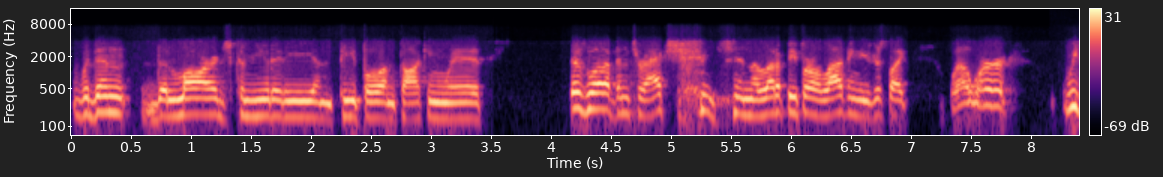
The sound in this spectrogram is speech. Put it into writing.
within the large community and people I'm talking with, there's a lot of interactions and a lot of people are laughing. You're just like, well, we're, we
